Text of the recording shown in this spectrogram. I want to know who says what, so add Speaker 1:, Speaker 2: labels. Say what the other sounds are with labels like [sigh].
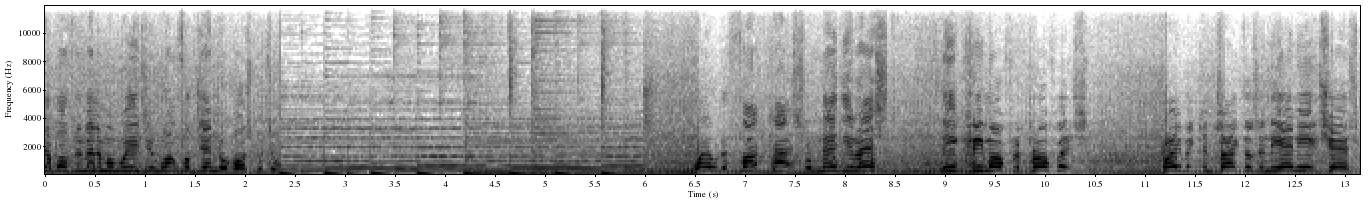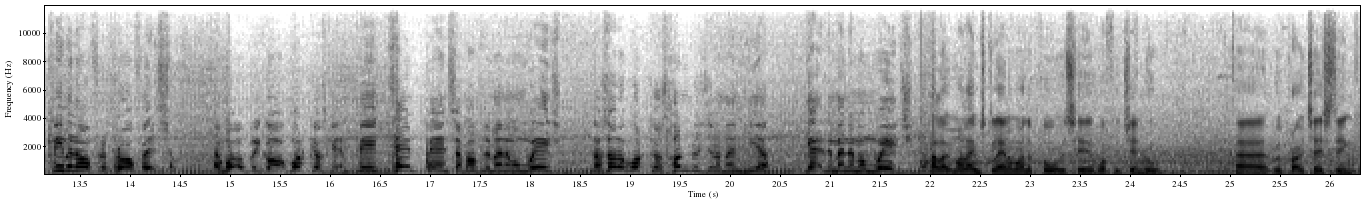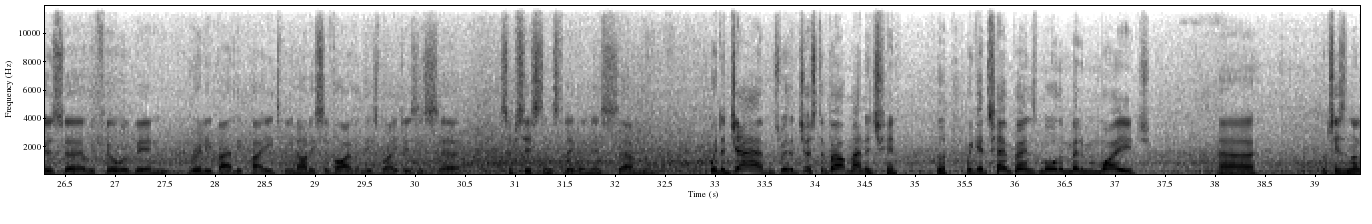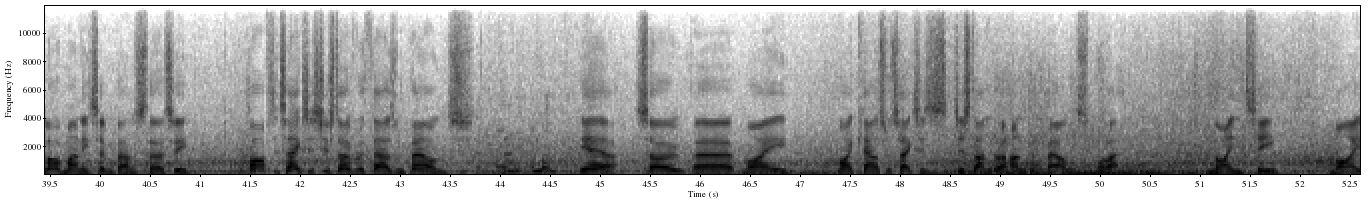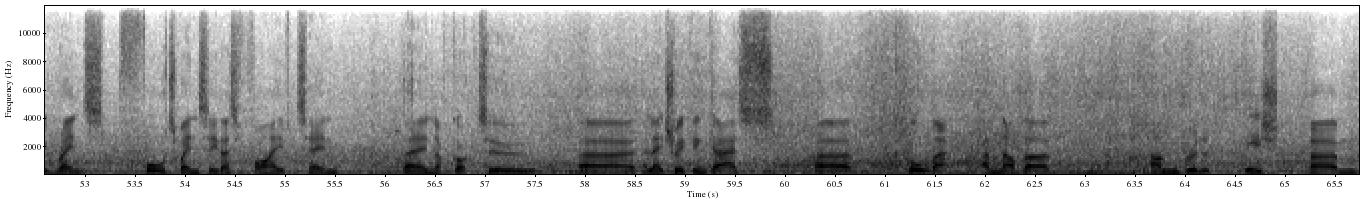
Speaker 1: above the minimum wage in Watford General Hospital. While the fat cats from Medirest, they cream off the profits. Private contractors in the NHS creaming off the profits. And what have we got? Workers getting paid 10 pence above the minimum wage. There's other workers, hundreds of them in here, getting the minimum wage.
Speaker 2: Hello, my name's Glenn. I'm one of the porters here, Watford General. Uh, we're protesting because uh, we feel we're being really badly paid. We can hardly survive on these wages. It's uh, subsistence living. It's um, we're the jams. We're the just about [laughs] managing. we get ten pounds more than minimum wage, uh, which isn't a lot of money. Seven pounds thirty. After tax, it's just over a thousand pounds.
Speaker 3: a month.
Speaker 2: Yeah. So uh, my my council tax is just under a hundred pounds, more like ninety. My rent's 420, that's 510. Then I've got to uh, electric and gas, uh, call that another hundred-ish. Um,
